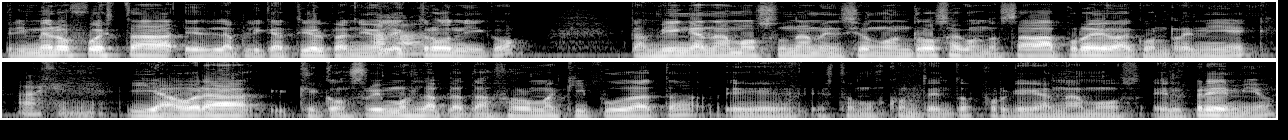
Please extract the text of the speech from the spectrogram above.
Primero fue esta, el aplicativo del planeo electrónico. También ganamos una mención honrosa cuando estaba a prueba con RENIEC. Ah, genial. Y ahora que construimos la plataforma Kipudata, eh, estamos contentos porque ganamos el premio.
